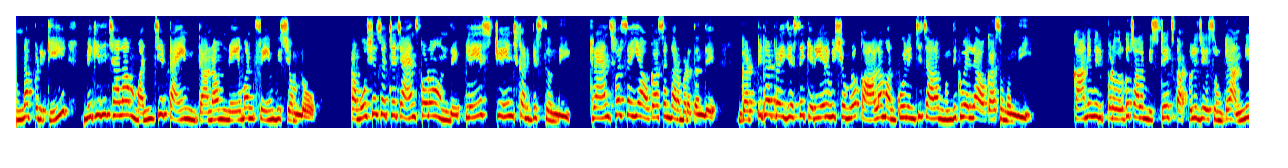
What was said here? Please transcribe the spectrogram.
ఉన్నప్పటికీ మీకు ఇది చాలా మంచి టైం ధనం నేమ్ అండ్ ఫేమ్ విషయంలో. ప్రమోషన్స్ వచ్చే ఛాన్స్ కూడా ఉంది. ప్లేస్ చేంజ్ కనిపిస్తుంది. ట్రాన్స్ఫర్స్ అయ్యే అవకాశం కనబడుతుంది. గట్టిగా ట్రై చేస్తే కెరియర్ విషయంలో కాలం అనుకూలించి చాలా ముందుకు వెళ్ళే అవకాశం ఉంది. కానీ మీరు ఇప్పటి వరకు చాలా మిస్టేక్స్ తప్పులు చేస్తుంటే అన్ని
